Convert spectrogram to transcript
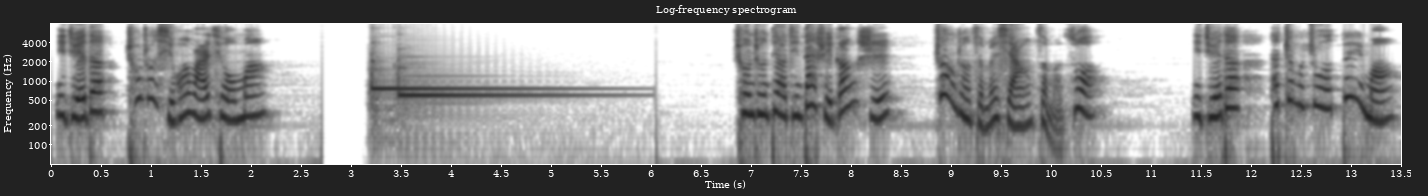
你觉得冲冲喜欢玩球吗？冲冲掉进大水缸时，壮壮怎么想怎么做？你觉得他这么做对吗？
